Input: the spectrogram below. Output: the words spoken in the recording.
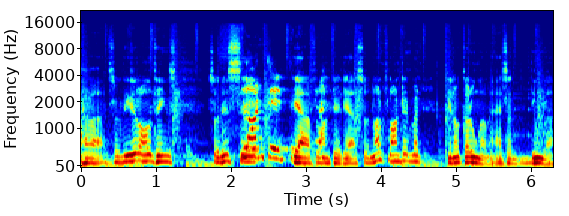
have so these are all things so this yeah flaunted yeah. So not flaunted but you know करूँगा मैं ऐसा दूँगा।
